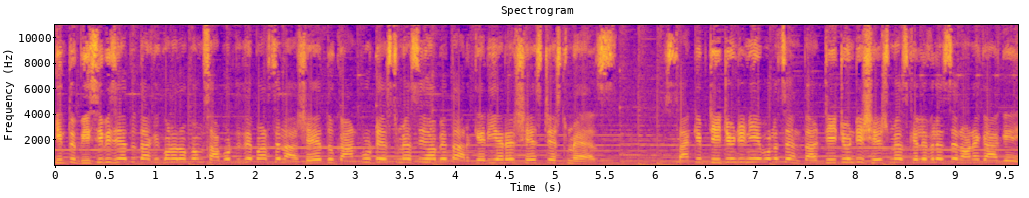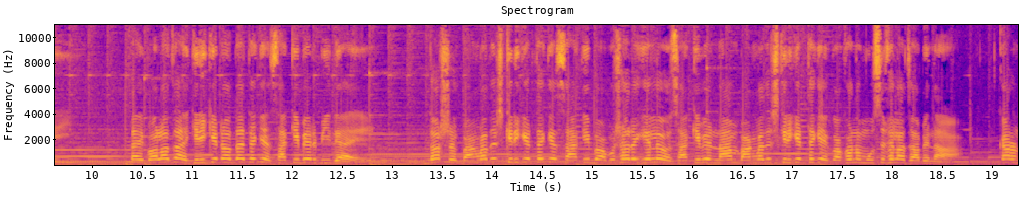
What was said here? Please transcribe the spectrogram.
কিন্তু বিসিবি যেহেতু তাকে কোনো রকম সাপোর্ট দিতে পারছে না, সেহেতু কানপুর টেস্ট ম্যাচই হবে তার ক্যারিয়ারের শেষ test match Shakib T twenty নিয়ে বলেছেন, তার টি টোয়েন্টি শেষ ম্যাচ খেলে ফেলেছেন অনেক আগেই। তাই বলা যায় ক্রিকেট অধ্যায় থেকে সাকিবের বিদায়। দর্শক, বাংলাদেশ ক্রিকেট থেকে সাকিব অবসরে গেলেও সাকিবের নাম বাংলাদেশ ক্রিকেট থেকে কখনো মুছে ফেলা যাবে না। কারণ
